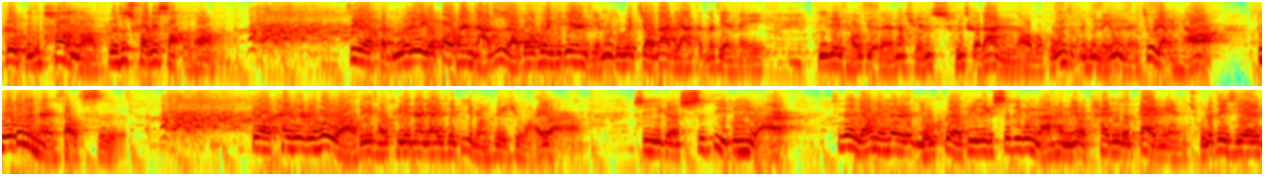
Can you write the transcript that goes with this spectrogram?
哥不是胖了，哥是穿的少了。”这个很多这个报刊杂志啊，包括一些电视节目都会教大家怎么减肥。DJ 曹觉得那全纯扯淡，你知道不？不用整那些没用的，就两条：多动弹，少吃。对吧？开学之后啊，DJ 曹推荐大家一些地方可以去玩一玩啊，是一个湿地公园。现在辽宁的游客对这个湿地公园还没有太多的概念，除了这些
